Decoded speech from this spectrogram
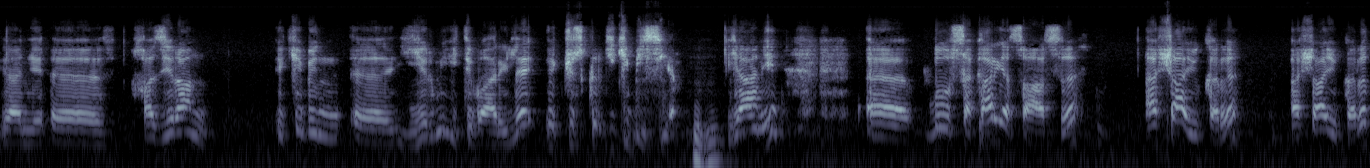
yani e, Haziran 2020 itibariyle 342 BCM. Hı hı. Yani e, bu Sakarya sahası aşağı yukarı aşağı yukarı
